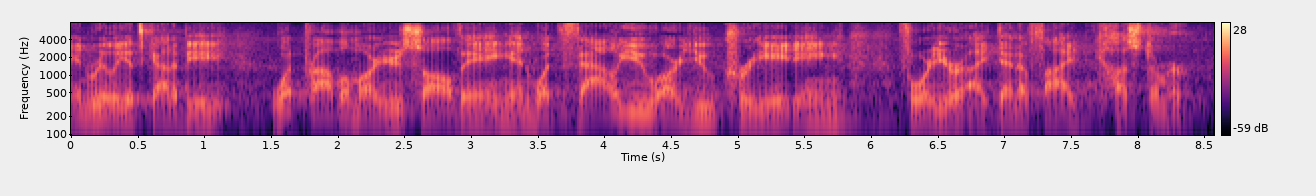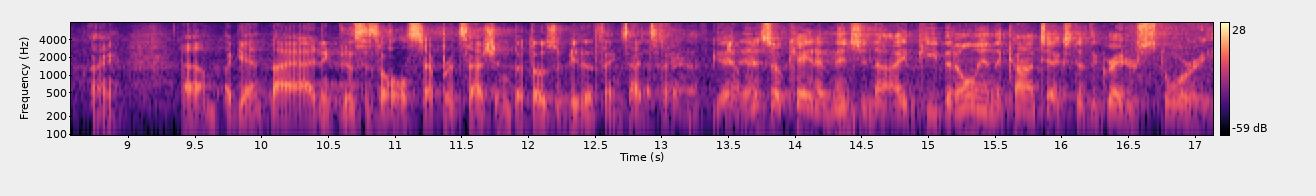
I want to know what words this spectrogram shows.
And really, it's got to be what problem are you solving and what value are you creating for your identified customer, right? Um, again, I, I, think this is a whole separate session, but those would be the things I'd That's say. Good. Yeah. And it's okay to mention the IP, but only in the context of the greater story.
